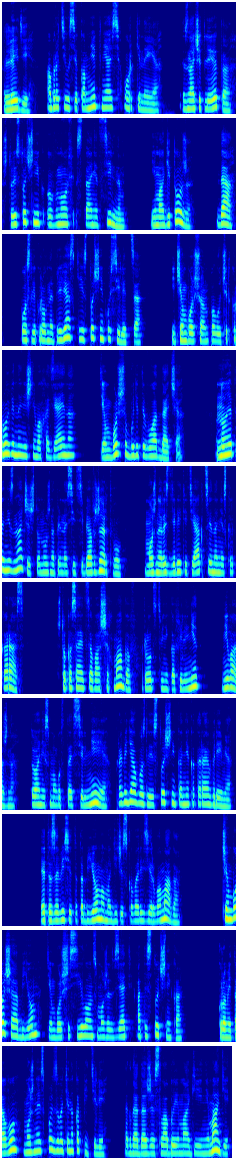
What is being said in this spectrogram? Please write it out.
«Леди», — обратился ко мне князь Оркинея, — «значит ли это, что источник вновь станет сильным, и маги тоже?» «Да, после кровной привязки источник усилится, и чем больше он получит крови нынешнего хозяина, тем больше будет его отдача. Но это не значит, что нужно приносить себя в жертву, можно разделить эти акции на несколько раз. Что касается ваших магов, родственников или нет, неважно, то они смогут стать сильнее, проведя возле источника некоторое время. Это зависит от объема магического резерва мага. Чем больше объем, тем больше силы он сможет взять от источника. Кроме того, можно использовать и накопители. Тогда даже слабые маги и не маги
